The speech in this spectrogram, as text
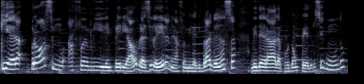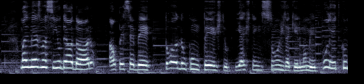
que era próximo à família imperial brasileira, né, a família de Bragança, liderada por Dom Pedro II, mas mesmo assim o Deodoro, ao perceber todo o contexto e as tensões daquele momento político,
